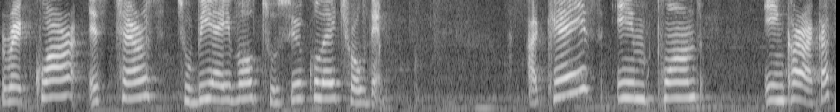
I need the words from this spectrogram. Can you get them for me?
require stairs to be able to circulate through them. A case in point in Caracas,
